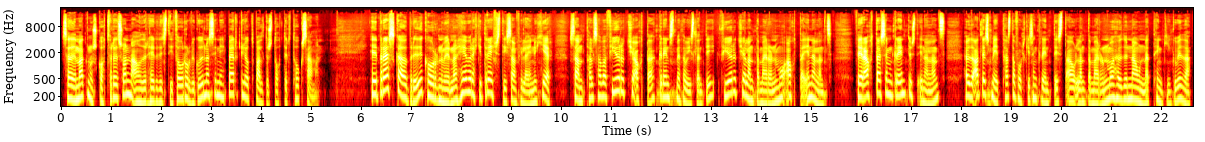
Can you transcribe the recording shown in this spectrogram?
Saði Magnús Gottfreðsson áður heyrðist í Þórólfi Guðnarsinni Bergljót Baldurstóttir tók saman. Hið breska afbreyði kórnumirunar hefur ekki dreifst í samfélaginu hér. Samtals hafa 48 greinst með þá Íslandi, 40 landamærunum og 8 innanlands. Þeir átta sem greindust innanlands höfðu allir smittast af fólki sem greindist á landamærunum og höfðu nána tengingu við það.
